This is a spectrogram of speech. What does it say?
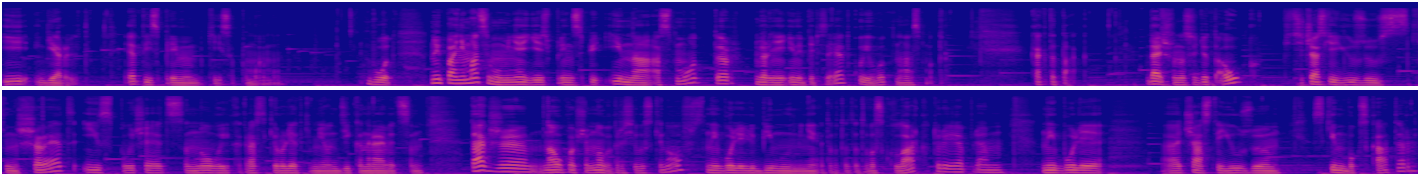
и Геральт. Это из премиум кейса, по-моему. Вот. Ну и по анимациям у меня есть, в принципе, и на осмотр, вернее, и на перезарядку, и вот на осмотр. Как-то так. Дальше у нас идет аук. Сейчас я юзаю скин Shred из, получается, новой как раз-таки рулетки. Мне он дико нравится. Также наук вообще много красивых скинов. Наиболее любимый у меня это вот этот Васкулар, который я прям наиболее часто юзаю. Скин Box Cutter,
